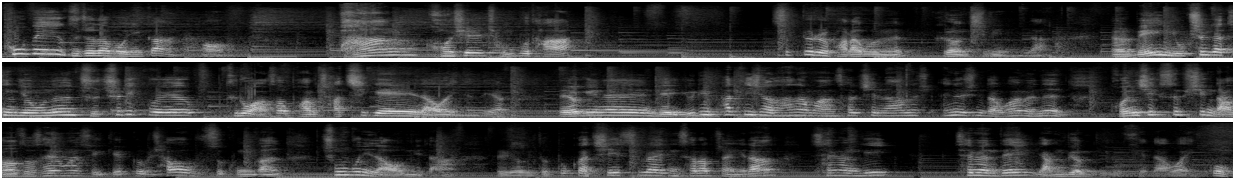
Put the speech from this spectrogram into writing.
포베이 구조다 보니까 어, 방, 거실 전부 다 숲뷰를 바라보는 그런 집입니다. 어, 메인 욕실 같은 경우는 주 출입구에 들어와서 바로 좌측에 나와 있는데요. 자, 여기는 이제 유리 파티션 하나만 설치를 해놓으신다고 하면은 건식, 습식 나눠서 사용할 수 있게끔 샤워 부스 공간 충분히 나옵니다. 그리고 여기도 똑같이 슬라이딩 서랍장이랑 세면기, 세면대, 양변기 이렇게 나와 있고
